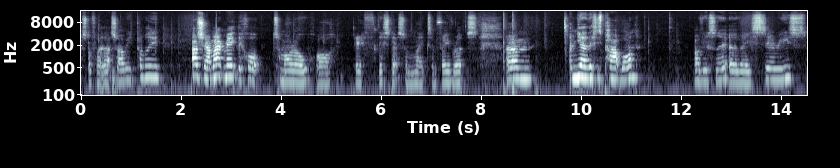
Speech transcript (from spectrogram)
stuff like that. So I'll be probably, actually I might make the hut tomorrow, or if this gets some likes and favourites. Um, and yeah, this is part one, obviously, of a series.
